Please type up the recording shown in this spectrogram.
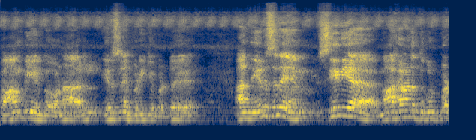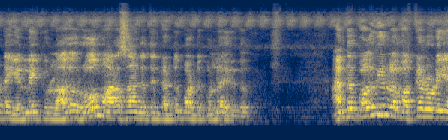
பாம்பி என்பவனால் எருசலேம் பிடிக்கப்பட்டு அந்த எருசலேம் சீரிய மாகாணத்துக்கு உட்பட்ட எல்லைக்குள்ளாக ரோம் அரசாங்கத்தின் கட்டுப்பாட்டுக்குள்ள இருக்குது அந்த பகுதியில் உள்ள மக்களுடைய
